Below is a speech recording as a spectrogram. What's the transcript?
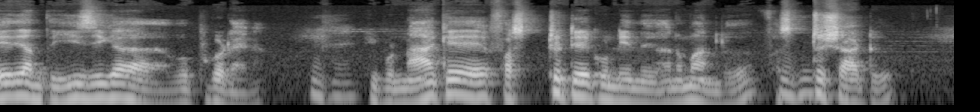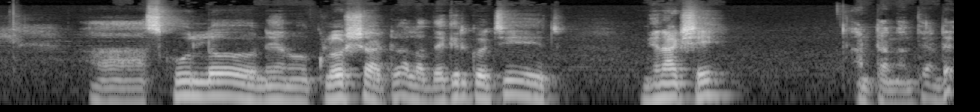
ఏది అంత ఈజీగా ఒప్పుకోడు ఆయన. ఇప్పుడు నాకే ఫస్ట్ టేక్ ఉండింది హనుమాన్లో ఫస్ట్ షాట్ స్కూల్లో నేను క్లోజ్ షాట్ అలా దగ్గరికి వచ్చి మీనాక్షి అంటాను అంతే. అంటే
